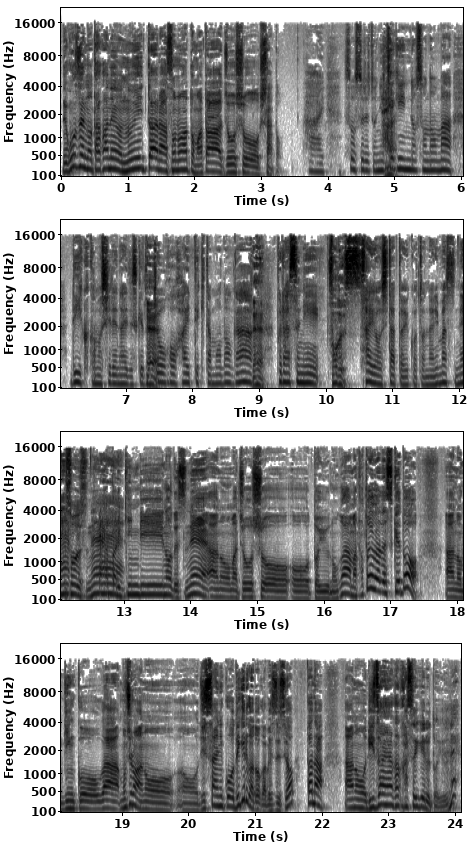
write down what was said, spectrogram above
で、午前の高値を抜いたら、その後また上昇したと。はい。そうすると日銀のその、まあ、リークかもしれないですけど、情報入ってきたものが、プラスに。作用したということになりますね。そうですね。やっぱり金利のですね、あの、まあ、上昇というのが、まあ、例えばですけど、あの、銀行が、もちろんあの、実際にこうできるかどうかは別ですよ。ただ、あの、リザヤが稼げるというね。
